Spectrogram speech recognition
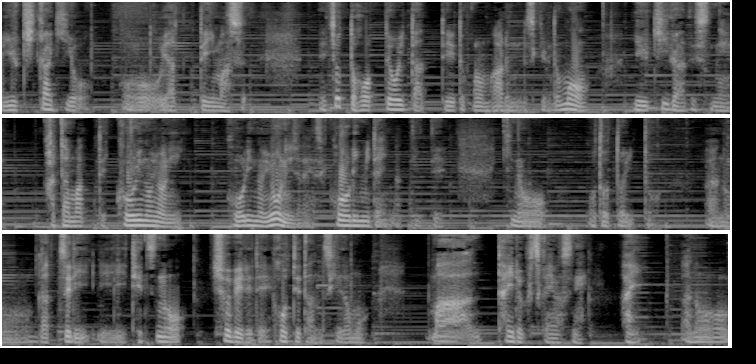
雪かきをやっています。ちょっと放っておいたっていうところもあるんですけれども、雪がですね、固まって氷のように、氷のようにじゃないです。氷みたいになっていて、昨日、おとといと、あの、がっつり鉄のショベルで掘ってたんですけども、まあ、体力使いますね。はい。あの、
